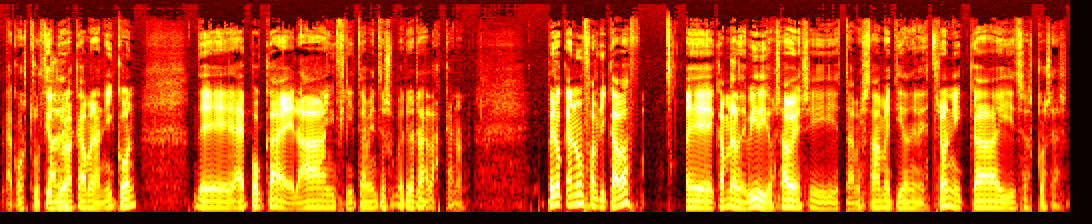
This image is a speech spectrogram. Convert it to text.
La construcción de una cámara Nikon de la época era infinitamente superior a las Canon. Pero Canon fabricaba eh, cámaras de vídeo, ¿sabes? Y también estaba metida en electrónica y esas cosas.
